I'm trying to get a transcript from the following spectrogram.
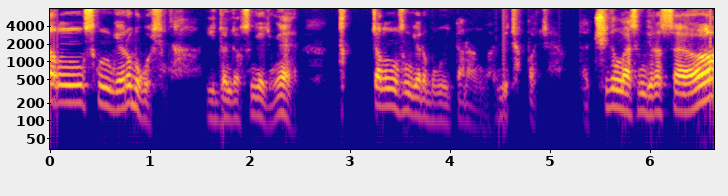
특정 승계로 보고 있습니다. 이전적 승계 중에 특정 승계로 보고 있다는 거. 이게 첫 번째. 자, 취득 말씀드렸어요.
